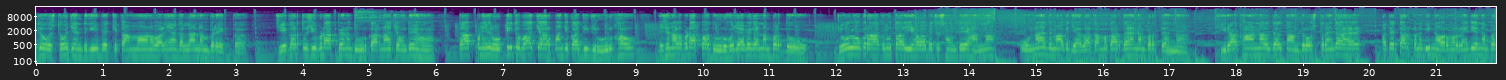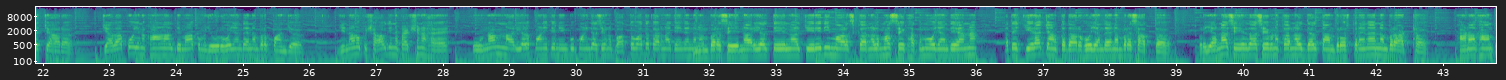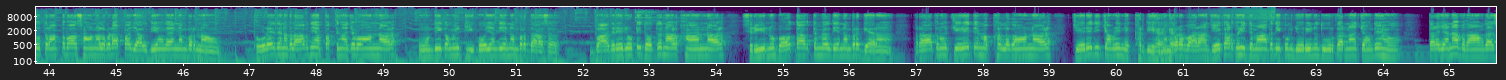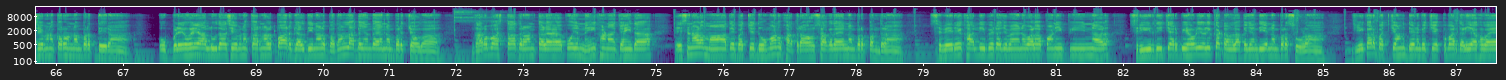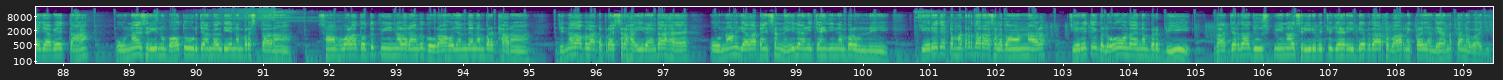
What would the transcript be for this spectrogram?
ਦੋਸਤੋ, ਜ਼ਿੰਦਗੀ ਵਿੱਚ ਕੰਮ ਆਉਣ ਵਾਲੀਆਂ ਗੱਲਾਂ ਨੰਬਰ 1 ਜੇਕਰ ਤੁਸੀਂ ਬੁਢਾਪੇ ਨੂੰ ਦੂਰ ਕਰਨਾ ਚਾਹੁੰਦੇ ਹੋ, ਤਾਂ ਆਪਣੀ ਰੋਟੀ ਤੋਂ ਬਾਅਦ 4-5 ਕਾਜੂ ਜ਼ਰੂਰ ਖਾਓ। ਇਸ ਨਾਲ ਬੁਢਾਪਾ ਦੂਰ ਹੋ ਜਾਵੇਗਾ ਨੰਬਰ 2 ਜੋ ਲੋਕ ਰਾਤ ਨੂੰ ਤਾਜ਼ੀ ਹਵਾ ਵਿੱਚ ਸੌਂਦੇ ਹਨ, ਉਹਨਾਂ ਦਾ ਦਿਮਾਗ ਜ਼ਿਆਦਾ ਕੰਮ ਕਰਦਾ ਹੈ ਨੰਬਰ 3 ਖੀਰਾ ਖਾਣ ਨਾਲ ਦਿਲ ਤੰਦਰੁਸਤ ਰਹਿੰਦਾ ਹੈ ਅਤੇ ਧੜਕਣ ਵੀ ਨਾਰਮਲ ਰਹਿੰਦੀ ਹੈ ਨੰਬਰ 4 ਜ਼ਿਆਦਾ ਭੋਜਨ ਖਾਣ ਨਾਲ ਦਿਮਾਗ ਕਮਜ਼ੋਰ ਹੋ ਜਾਂਦਾ ਹੈ ਨੰਬਰ 5 ਜਿਨ੍ਹਾਂ ਨੂੰ ਪਿਸ਼ਾਬ ਦੀ ਇਨਫੈਕਸ਼ਨ ਹੈ, ਉਹਨਾਂ ਨੂੰ ਨਾਰੀਅਲ ਪਾਣੀ ਤੇ ਨਿੰਬੂ ਪਾਣੀ ਦਾ ਸੇਵਨ ਵੱਧ ਤੋਂ ਵੱਧ ਕਰਨਾ ਚਾਹੀਦਾ। ਨੰਬਰ 6 ਨਾਰੀਅਲ ਤੇਲ ਨਾਲ ਚਿਹਰੇ ਦੀ ਮਾਲਿਸ਼ ਕਰਨ ਨਾਲ ਮੁਹੱਸੇ ਖਤਮ ਹੋ ਜਾਂਦੇ ਹਨ ਅਤੇ ਚਿਹਰਾ ਚਮਕਦਾਰ ਹੋ ਜਾਂਦਾ ਹੈ। ਨੰਬਰ 7 ਰੋਜ਼ਾਨਾ ਸੇਬ ਦਾ ਸੇਵਨ ਕਰਨ ਨਾਲ ਦਿਲ ਤੰਦਰੁਸਤ ਰਹਿੰਦਾ ਹੈ। ਨੰਬਰ 8 ਖਾਣਾ ਖਾਣ ਤੋਂ ਤੁਰੰਤ ਬਾਅਦ ਸੌਣ ਨਾਲ ਬੁਢਾਪਾ ਜਲਦੀ ਆਉਂਦਾ ਹੈ। ਨੰਬਰ 9 ਥੋੜੇ ਦਿਨ ਗੁਲਾਬ ਦੀਆਂ ਪੱਤੀਆਂ ਚਬਾਉਣ ਨਾਲ ਖੂਨ ਦੀ ਕਮੀ ਠੀਕ ਹੋ ਜਾਂਦੀ ਹੈ। ਨੰਬਰ 10 ਬਾਜਰੇ ਰੋਟੀ ਦੁੱਧ ਨਾਲ ਖਾਣ ਨਾਲ ਸਰੀਰ ਨੂੰ ਬਹੁਤ ਤਾਕਤ ਮਿਲਦੀ ਹੈ ਨੰਬਰ 11 ਰਾਤ ਨੂੰ ਚਿਹਰੇ ਤੇ ਮੱਖਣ ਲਗਾਉਣ ਨਾਲ ਚਿਹਰੇ ਦੀ ਚਮੜੀ ਨਿਖਰਦੀ ਹੈ। ਨੰਬਰ 12 ਜੇਕਰ ਤੁਸੀਂ ਦਿਮਾਗ ਦੀ ਕਮਜ਼ੋਰੀ ਨੂੰ ਦੂਰ ਕਰਨਾ ਚਾਹੁੰਦੇ ਹੋ ਤਾਂ ਰੋਜ਼ਾਨਾ ਬਦਾਮ ਦਾ ਸੇਵਨ ਕਰੋ ਨੰਬਰ 13 ਉਬਲੇ ਹੋਏ ਆਲੂ ਦਾ ਸੇਵਨ ਕਰਨ ਨਾਲ ਭਾਰ ਜਲਦੀ ਨਾਲ ਵਧਣ ਲੱਗ ਜਾਂਦਾ ਹੈ ਨੰਬਰ 14 ਗਰਭ ਅਵਸਥਾ ਦੌਰਾਨ ਤਲਿਆ ਹੋਇਆ ਭੋਜਨ ਨਹੀਂ ਖਾਣਾ ਚਾਹੀਦਾ। ਇਸ ਨਾਲ ਮਾਂ ਅਤੇ ਬੱਚੇ ਦੋਵਾਂ ਨੂੰ ਖਤਰਾ ਹੋ ਸਕਦਾ ਹੈ ਨੰਬਰ 15 ਸਵੇਰੇ ਖਾਲੀ ਪੇਟ ਅਜਵਾਇਣ ਵਾਲਾ ਪਾਣੀ ਪੀਣ ਨਾਲ ਸਰੀਰ ਦੀ ਚਰਬੀ ਹੌਲੀ-ਹੌਲੀ ਘਟਣ ਲੱਗ ਜਾਂਦੀ ਹੈ, ਨੰਬਰ 16 ਜੇਕਰ ਬੱਚਿਆਂ ਨੂੰ ਦਿਨ ਵਿੱਚ ਇੱਕ ਵਾਰ ਦਲੀਆ ਖਵਾਇਆ ਜਾਵੇ, ਤਾਂ ਉਹਨਾਂ ਦੇ ਸਰੀਰ ਨੂੰ ਬਹੁਤ ਊਰਜਾ ਮਿਲਦੀ ਹੈ, ਨੰਬਰ 17 ਸੌਂਫ ਵਾਲਾ ਦੁੱਧ ਪੀਣ ਨਾਲ ਰੰਗ ਗੋਰਾ ਹੋ ਜਾਂਦਾ ਹੈ, ਨੰਬਰ 18 ਜਿਨ੍ਹਾਂ ਦਾ ਬਲੱਡ ਪ੍ਰੈਸ਼ਰ ਹਾਈ ਰਹਿੰਦਾ ਹੈ, ਉਹਨਾਂ ਨੂੰ ਜ਼ਿਆਦਾ ਟੈਨਸ਼ਨ ਨਹੀਂ ਲੈਣੀ ਚਾਹੀਦੀ, ਨੰਬਰ 19 ਚਿਹਰੇ ਤੇ ਟਮਾਟਰ ਦਾ ਰਸ ਲਗਾਉਣ ਨਾਲ ਚਿਹਰੇ ਤੇ ਗਲੋ ਆਉਂਦਾ ਹੈ, ਨੰਬਰ 20 ਗਾਜਰ ਦਾ ਜੂਸ ਪੀਣ ਨਾਲ ਸਰੀਰ ਵਿੱਚੋਂ ਜ਼ਹਿਰੀਲੇ ਪਦਾਰਥ ਬਾਹਰ ਨਿਕਲ ਜਾਂਦੇ ਹਨ। ਧੰਨਵਾਦ ਜੀ।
